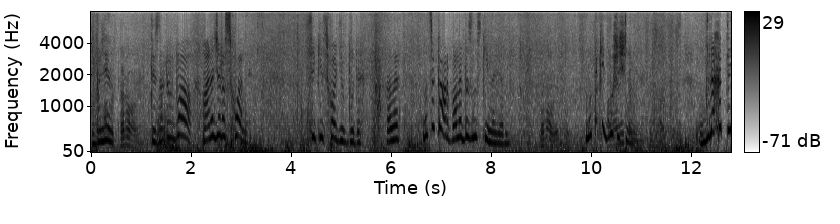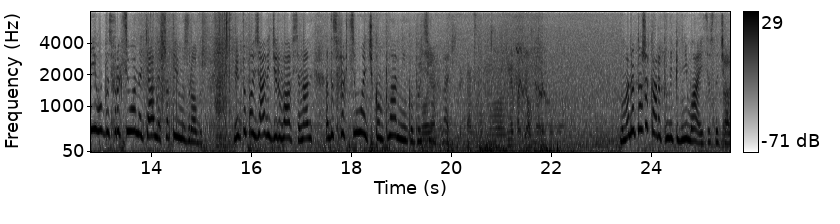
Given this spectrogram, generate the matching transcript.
Блін, Здорово. ти задовбав. Менеджера сходи. Скільки сходів буде. Але. Ну це карп, але без носки, мабуть. Здоровий був. Ну такий двушечний. Бляха, його без фракціона тягнеш, що ти йому зробиш? Він тупо взяв і дірвався. Надо, надо з фракціончиком плавненько Ну, я працювати. не знаю, чи це карма, але не подйомна риба була. Ну, у мене теж карп не піднімається спочатку.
